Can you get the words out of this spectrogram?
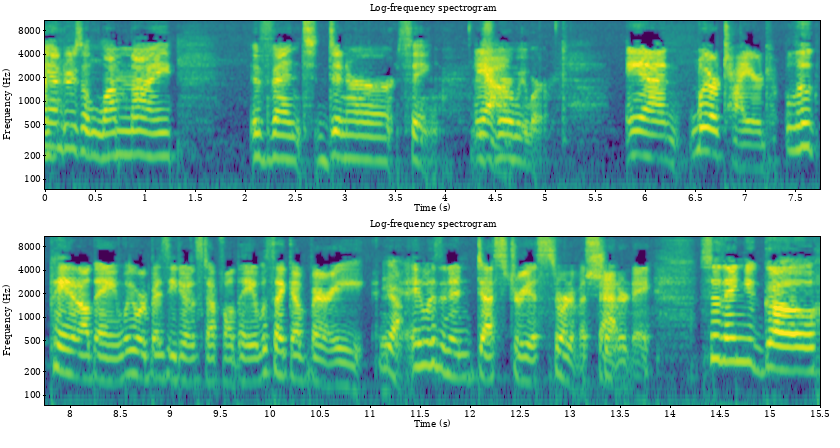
Andrews alumni event dinner thing. Is Yeah. where we were. and we were tired. Luke painted all day and we were busy doing stuff all day. It was like a very Yeah. it was an industrious sort of a Sure. Saturday. So then you go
